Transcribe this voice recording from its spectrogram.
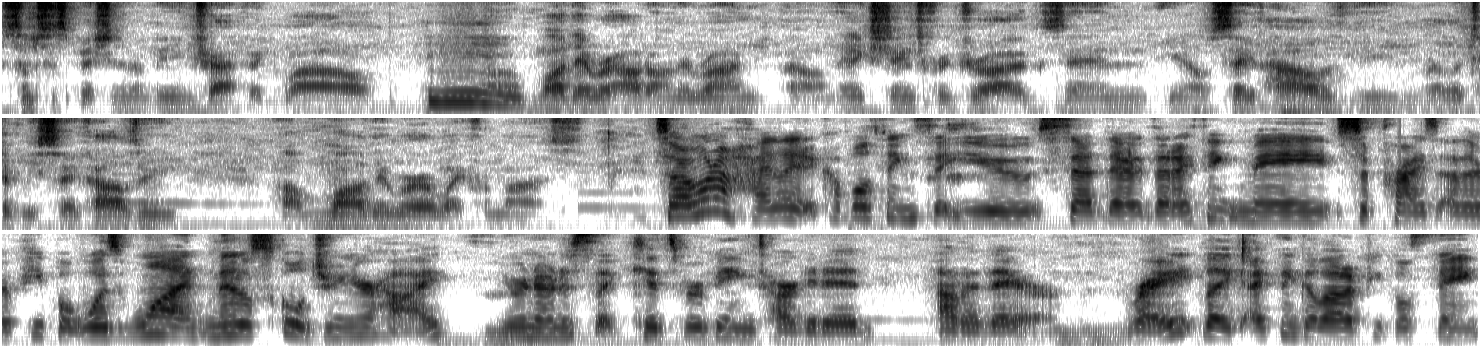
some suspicion of being trafficked while um, while they were out on the run um, in exchange for drugs and you know safe housing relatively safe housing um, while they were away from us So I want to highlight a couple of things that you said there that I think may surprise other people. Was one middle school, junior high. You were noticed that kids were being targeted out of there, right? Like I think a lot of people think,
